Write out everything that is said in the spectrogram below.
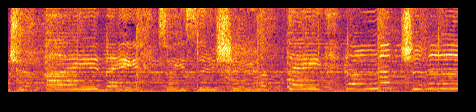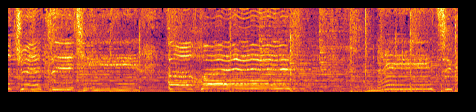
却暧昧，所以似是而非，自己发挥，每次给。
